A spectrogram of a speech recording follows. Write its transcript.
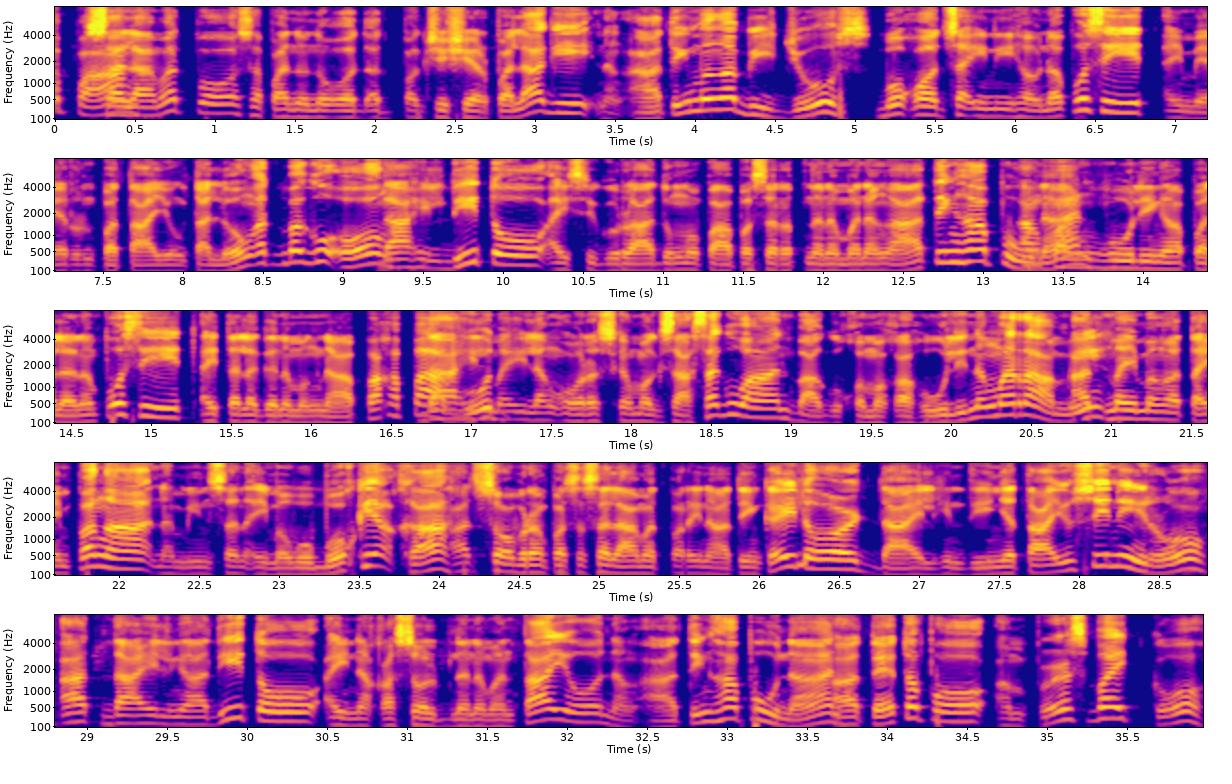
Apang. Salamat po sa panonood at pag-share palagi ng ating mga videos. Bukod sa inihaw na pusit, ay meron pa tayong talong at bagoong. Dahil dito ay siguradong mapapasarap na naman ang ating hapunan. Ang panghuli nga pala ng pusit ay talaga namang napakapagod. Dahil may ilang oras kang magsasagwan bago ka makahuli ng marami. At may mga time pa nga na minsan ay mabubokya ka. At sobrang pasasalamat pa rin natin kay Lord dahil hindi niya tayo siniro. At dahil nga dito ay nakasolve na naman tayo ng ating hapunan. At ito po ang first bite ko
